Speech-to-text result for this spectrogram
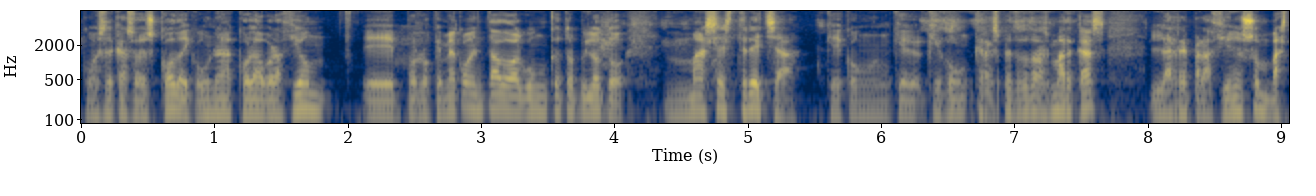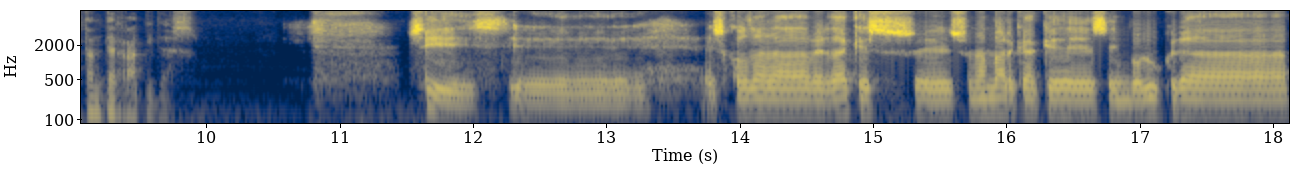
como es el caso de Skoda y con una colaboración, eh, por lo que me ha comentado algún que otro piloto, más estrecha que, con, que, con, que respecto a otras marcas, las reparaciones son bastante rápidas. Sí, eh, Skoda la verdad que es, es, una marca que se involucra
